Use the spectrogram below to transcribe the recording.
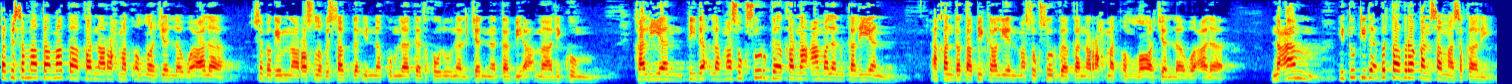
tapi semata-mata karena rahmat Allah Jalla wa ala. Sebagaimana Rasulullah bersabda, "Innakum la tadkhulunal jannata bi'amalikum." Kalian tidaklah masuk surga karena amalan kalian, akan tetapi kalian masuk surga karena rahmat Allah Jalla wa ala. Naam, itu tidak bertabrakan sama sekali.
